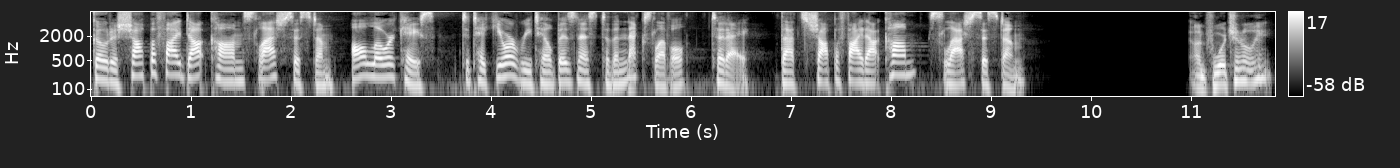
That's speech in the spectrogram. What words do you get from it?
Go to shopify.com slash system, all lowercase, to take your retail business to the next level today. That's shopify.com slash system. unfortunately,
